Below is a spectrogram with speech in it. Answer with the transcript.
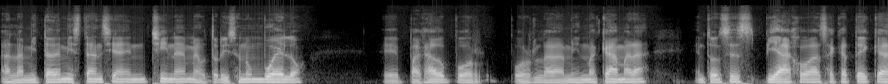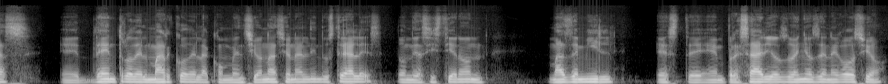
a, la mitad de mi estancia en China me autorizan un vuelo eh, pagado por, por la misma cámara. Entonces viajo a Zacatecas eh, dentro del marco de la Convención Nacional de Industriales, donde asistieron más de mil este, empresarios, dueños de negocio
